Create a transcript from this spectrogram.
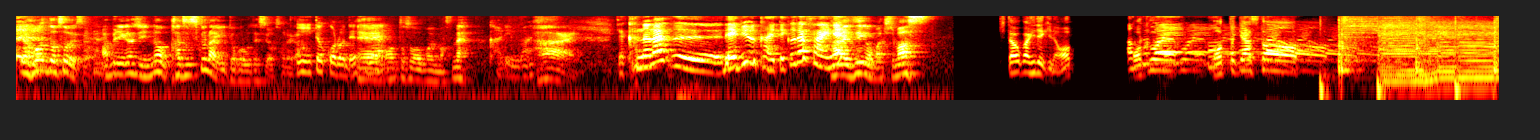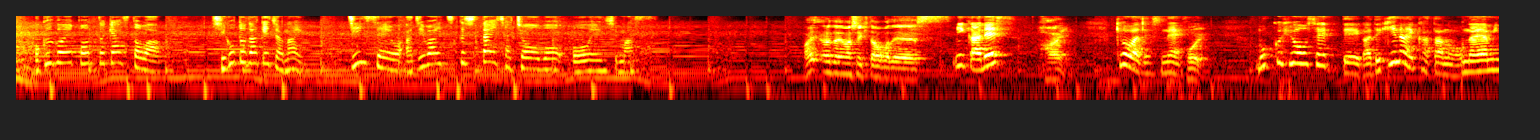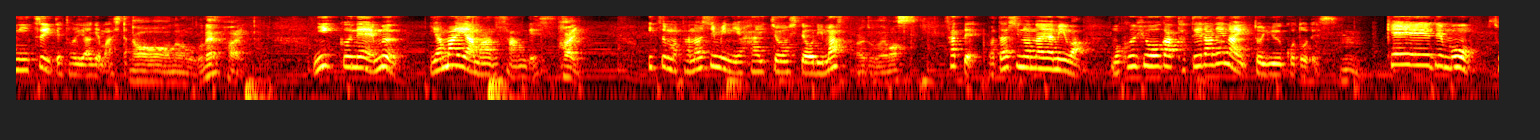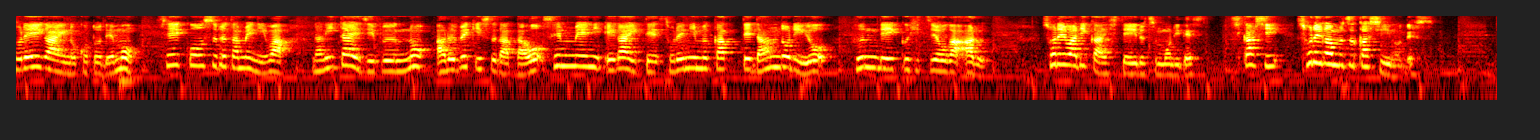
いや本当そうですよ。アメリカ人の数少ないところですよそれが。いいところですえーね本当そう思いますね。わ、かりました。はい。じゃあ必ずレビュー書いてくださいね、はい、ぜひお待ちしてます。北岡秀樹の奥越えポッドキャスト。奥越えポッドキャストは仕事だけじゃない人生を味わい尽くしたい社長を応援します。はい、改めまして北岡です。ミカです。はい、今日はですねはい。目標設定ができない方のお悩みについて取り上げました。ああ、なるほどね。はい。ニックネーム山山さんです。はい、あいつも楽しみに拝聴しております。りがとうございます。さて私の悩みは目標が立てられないということです。うん、経営でもそれ以外のことでも成功するためにはなりたい自分のあるべき姿を鮮明に描いてそれに向かって段取りを踏んでいく必要がある。それは理解しているつもりですしかしそれが難しいのです。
